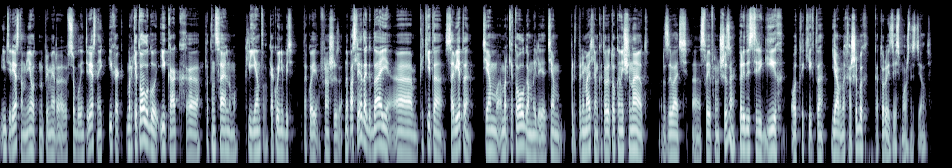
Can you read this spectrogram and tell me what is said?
Интересно. Мне вот, например, все было интересно и, как маркетологу, и как э, потенциальному клиенту какой-нибудь такой франшизы. Напоследок дай э, какие-то советы тем маркетологам или тем предпринимателям, которые только начинают развивать э, свои франшизы, предостереги их от каких-то явных ошибок, которые здесь можно сделать.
